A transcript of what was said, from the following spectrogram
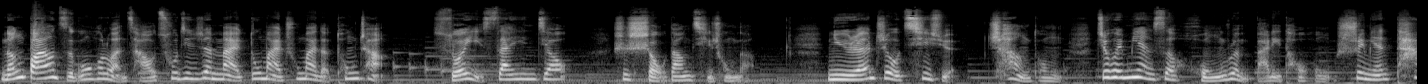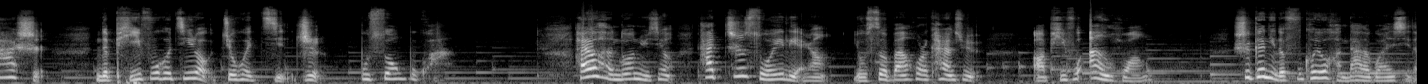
能保养子宫和卵巢，促进任脉、督脉、冲脉的通畅，所以三阴交是首当其冲的。女人只有气血畅通，就会面色红润、白里透红，睡眠踏实，你的皮肤和肌肉就会紧致不松不垮。还有很多女性，她之所以脸上有色斑或者看上去，啊皮肤暗黄，是跟你的妇科有很大的关系的。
